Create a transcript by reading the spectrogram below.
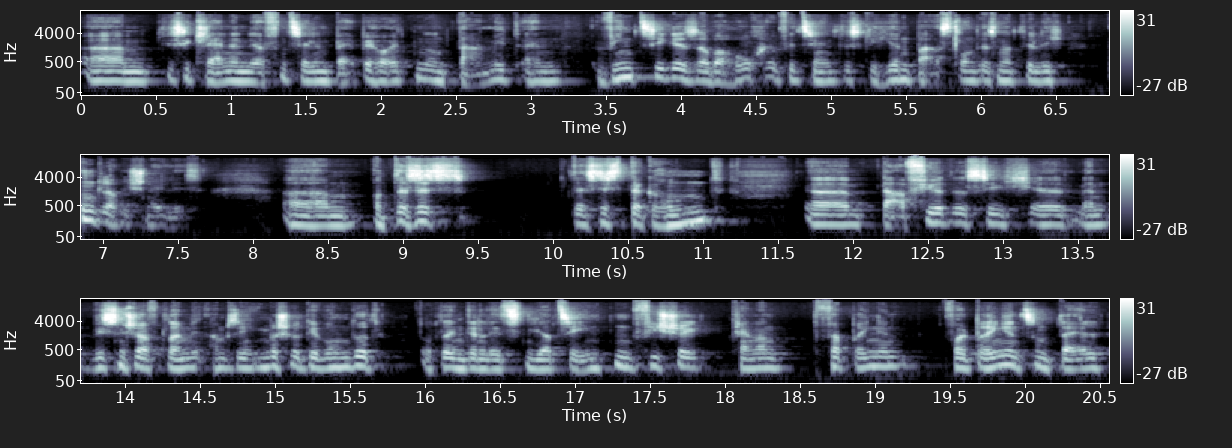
ähm, diese kleinen Nervenzellen beibehalten und damit ein winziges, aber hocheffizientes Gehirn basteln, das natürlich unglaublich schnell ist. Ähm, und das ist, das ist der Grund äh, dafür, dass sich, äh, Wissenschaftler haben sich immer schon gewundert, oder in den letzten Jahrzehnten, Fische können verbringen, vollbringen zum Teil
